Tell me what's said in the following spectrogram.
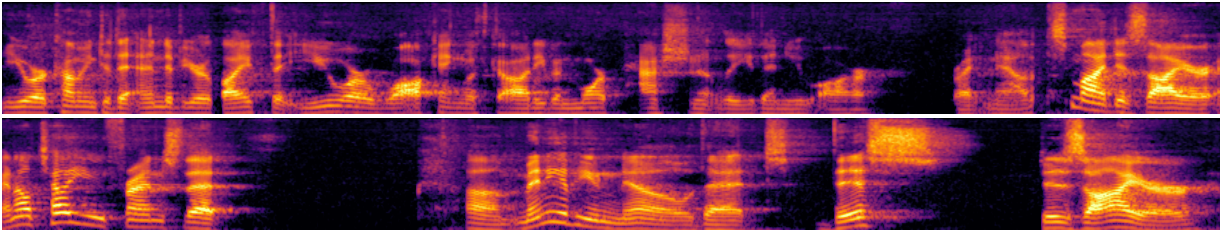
you are coming to the end of your life, that you are walking with God even more passionately than you are right now. That's my desire. And I'll tell you, friends, that um, many of you know that this desire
